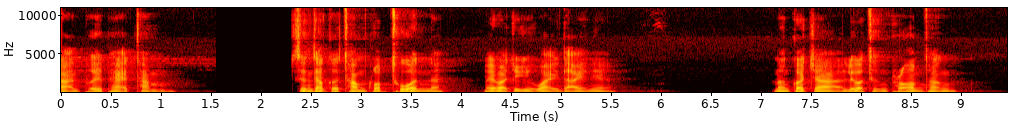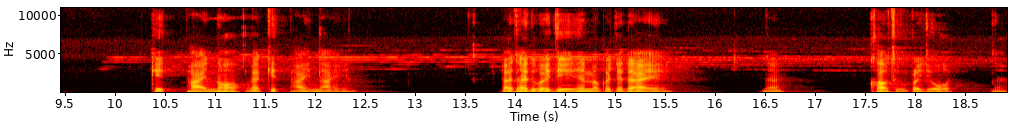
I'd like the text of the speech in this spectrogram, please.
การเผยแผ่ธรรม ซึ่งถ้าเกิดทำครบถ้วนนะไม่ว่าจะอยู่วัยใดเนี่ยมันก็จะเรียกว่าถึงพร้อมทั้งกิจภายนอกและกิจภายใน แล้วถ้าดูไว้ดีเนี่ยมันก็จะได้นะเข้าถึงประโยชน์นะ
